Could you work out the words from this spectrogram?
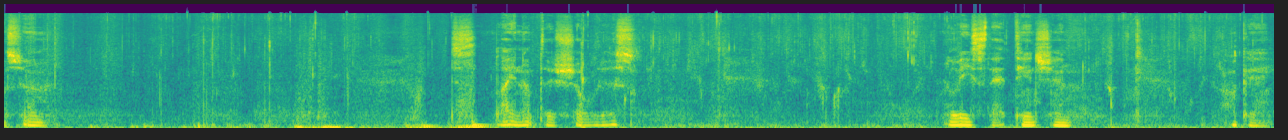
Awesome. Um, just lighten up those shoulders. Release that tension. Okay,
